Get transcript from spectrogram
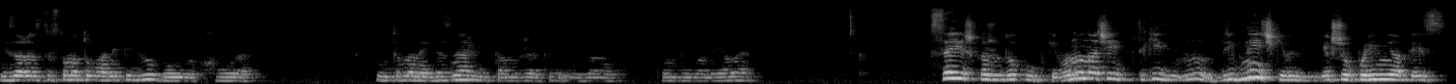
І зараз до стоматолога не піду, бо хвора. Він то в мене і без нервів там вже затомбуваний, але все я ж кажу до кубки. Воно наче такі ну, дрібнички, якщо порівняти з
